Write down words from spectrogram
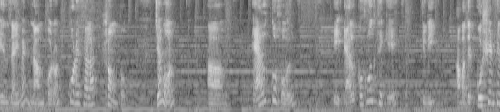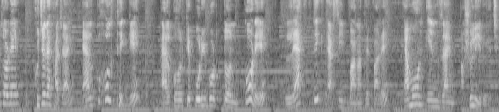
এনজাইমের নামকরণ করে ফেলা সম্ভব। যেমন অ্যালকোহল এই অ্যালকোহল থেকে যদি আমাদের কোষের ভিতরে খুঁজে দেখা যায় অ্যালকোহল থেকে অ্যালকোহলকে পরিবর্তন করে ল্যাকটিক অ্যাসিড বানাতে পারে। এমন এনজাইম আসলেই রয়েছে।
